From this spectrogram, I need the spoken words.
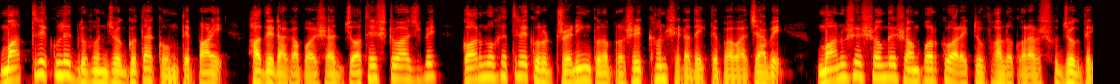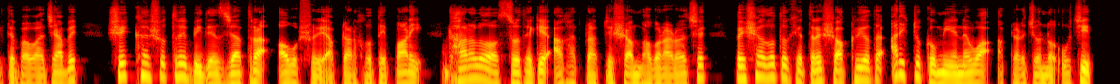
মাতৃকুলে গ্রহণযোগ্যতা কমতে পারে, হাতে টাকা পয়সা যথেষ্ট আসবে, কর্মক্ষেত্রে কোনো ট্রেনিং, কোনো প্রশিক্ষণ, সেটা দেখতে পাওয়া যাবে। মানুষের সঙ্গে সম্পর্ক আরেকটু ভালো করার সুযোগ দেখতে পাওয়া যাবে। শিক্ষা সূত্রে বিদেশ যাত্রা অবশ্যই আপনার হতে পারে। ধারালো অস্ত্র থেকে আঘাতপ্রাপ্তির সম্ভাবনা রয়েছে। পেশাগত ক্ষেত্রে সক্রিয়তা আরেকটু কমিয়ে নেওয়া আপনার জন্য উচিত।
